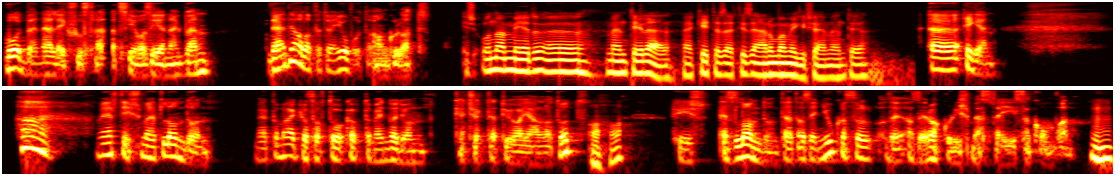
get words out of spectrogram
volt benne elég frusztráció az ilyenekben, de, de alapvetően jó volt a hangulat. És onnan miért uh, mentél el? Mert 2013-ban mégis elmentél. Uh, igen. Ha, mert is, mert London. Mert a Microsofttól kaptam egy nagyon kecsegtető ajánlatot, Aha. és ez London, tehát az egy Newcastle azért, azért akkor is messze éjszakon van. Uh-huh.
